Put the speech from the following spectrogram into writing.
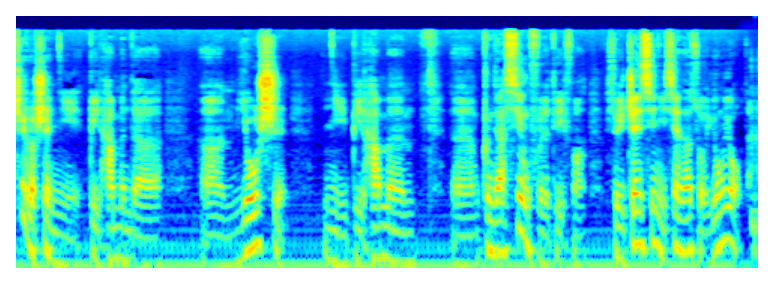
这个是你比他们的嗯优势，你比他们嗯更加幸福的地方。所以珍惜你现在所拥有的。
